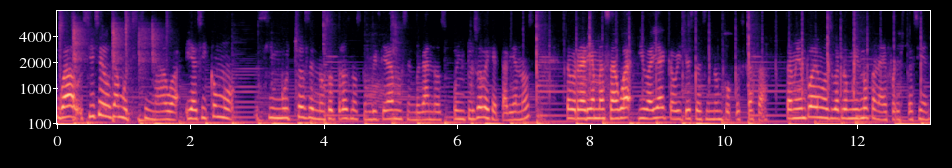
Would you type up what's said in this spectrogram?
Wow, sí se usa muchísima agua y así como si muchos de nosotros nos convirtiéramos en veganos o incluso vegetarianos, se ahorraría más agua y vaya que ahorita está siendo un poco escasa. También podemos ver lo mismo con la deforestación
